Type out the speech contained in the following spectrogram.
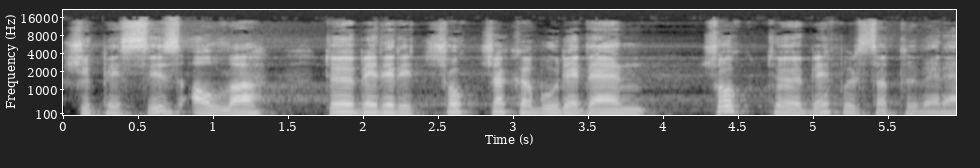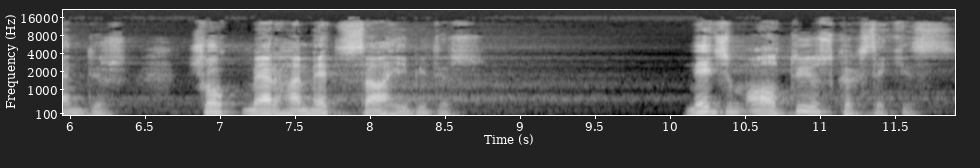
Şüphesiz Allah tövbeleri çokça kabul eden, çok tövbe fırsatı verendir. Çok merhamet sahibidir.'' Necm 648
